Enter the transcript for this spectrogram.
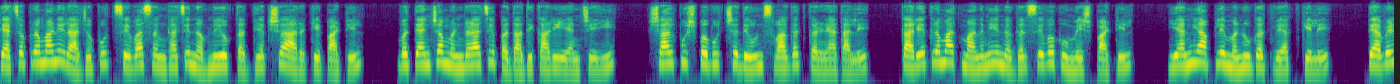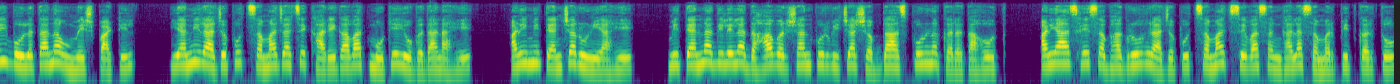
त्याचप्रमाणे राजपूत सेवा संघाचे नवनियुक्त अध्यक्ष आर के पाटील व त्यांच्या मंडळाचे पदाधिकारी यांचेही शाल पुष्पगुच्छ देऊन स्वागत करण्यात आले. कार्यक्रमात माननीय नगरसेवक उमेश पाटील यांनी आपले मनोगत व्यक्त केले. त्यावेळी बोलताना उमेश पाटील यांनी राजपूत समाजाचे खारेगावात मोठे योगदान आहे आणि मी त्यांच्या ऋणी आहे. मी त्यांना दिलेला दहा वर्षांपूर्वीच्या शब्द आज पूर्ण करत आहोत आणि आज हे सभागृह राजपूत समाज सेवा संघाला समर्पित करतो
